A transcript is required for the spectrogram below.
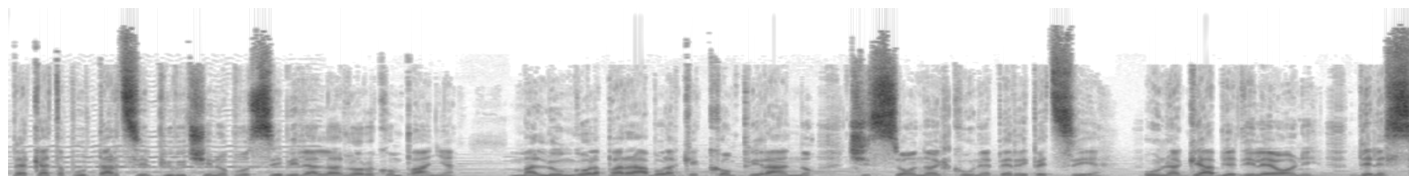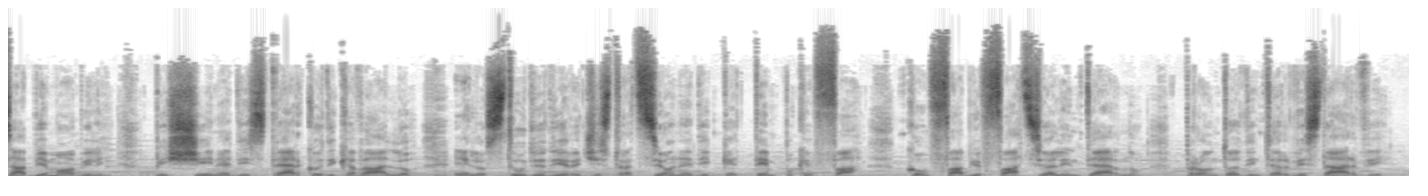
per catapultarsi il più vicino possibile alla loro compagna. Ma lungo la parabola che compiranno ci sono alcune peripezie una gabbia di leoni, delle sabbie mobili, piscine di sterco di cavallo e lo studio di registrazione di Che tempo che fa con Fabio Fazio all'interno, pronto ad intervistarvi.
